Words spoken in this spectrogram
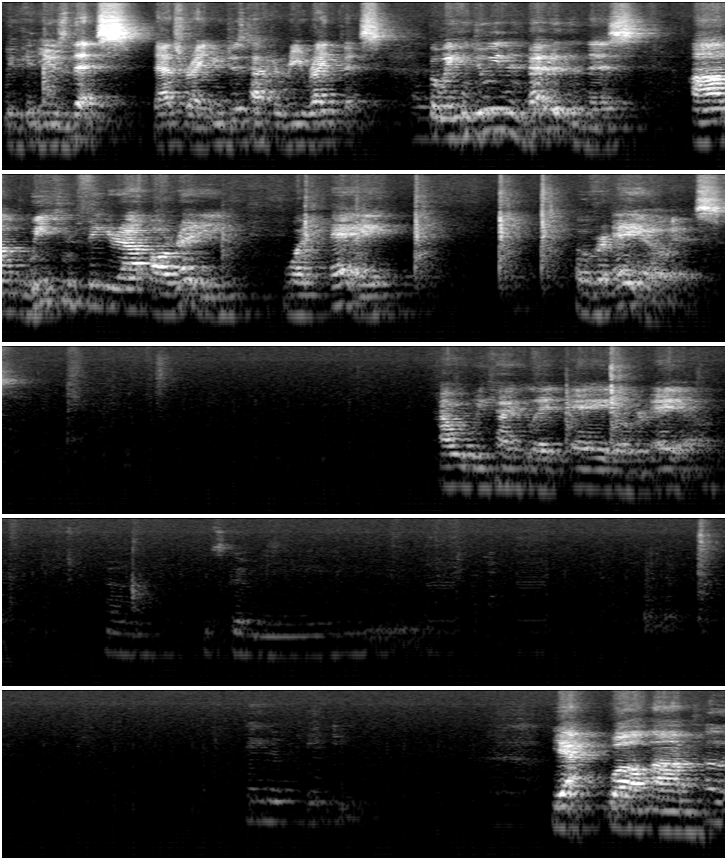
we could use this, that's right, you just have to rewrite this. But we can do even better than this, um, we can figure out already what A over AO is. How would we calculate A over AO? Um, it's gonna be negative eighty. Yeah, well, um, Oh, no,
